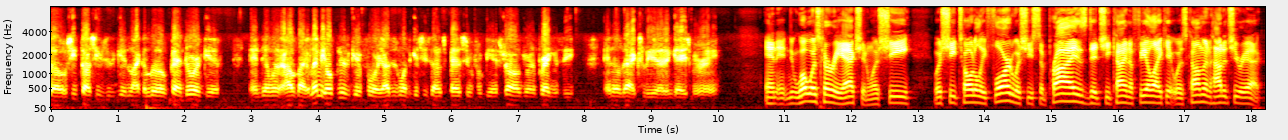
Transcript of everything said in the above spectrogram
So she thought she was just getting like a little Pandora gift. And then when I was like, let me open this gift for you. I just wanted to get you something special for being strong during the pregnancy. And it was actually an engagement ring. And it, what was her reaction? Was she was she totally floored? Was she surprised? Did she kind of feel like it was coming? How did she react?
